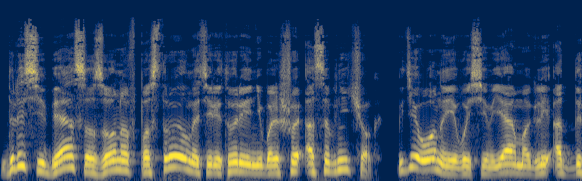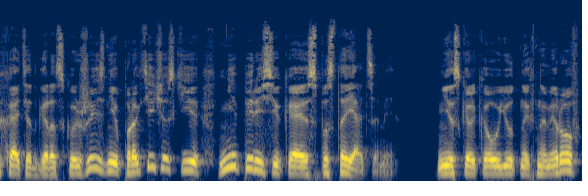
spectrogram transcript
Для себя Сазонов построил на территории небольшой особнячок, где он и его семья могли отдыхать от городской жизни, практически не пересекаясь с постояльцами. Несколько уютных номеров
